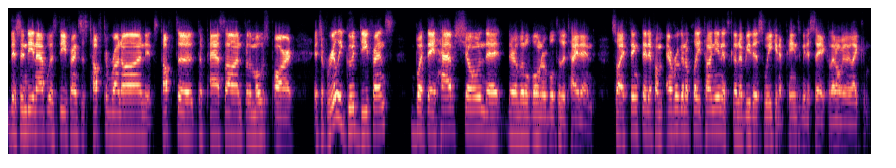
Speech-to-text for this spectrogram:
This Indianapolis defense is tough to run on. It's tough to to pass on for the most part. It's a really good defense, but they have shown that they're a little vulnerable to the tight end. So I think that if I'm ever going to play Tonyan, it's going to be this week, and it pains me to say it because I don't really like him.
